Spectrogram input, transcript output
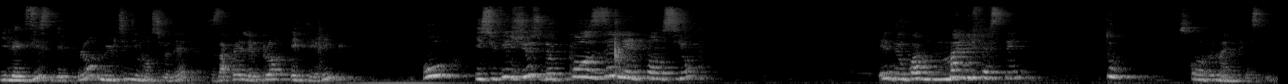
Il existe des plans multidimensionnels, ça s'appelle les plans éthériques, où il suffit juste de poser l'intention et de voir manifester tout ce qu'on veut manifester.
